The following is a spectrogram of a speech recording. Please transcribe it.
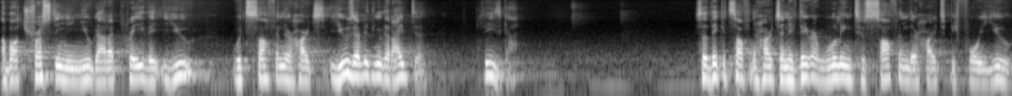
about trusting in you, God, I pray that you would soften their hearts. Use everything that I've done. Please, God. So they could soften their hearts. And if they are willing to soften their hearts before you,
